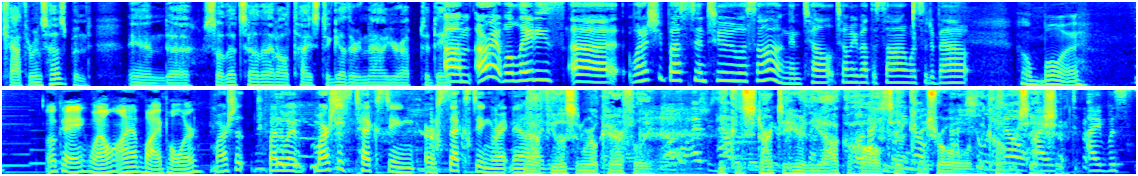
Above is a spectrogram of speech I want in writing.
Catherine's husband. And uh, so that's how that all ties together. Now you're up to date. Um, all right, well, ladies, uh, why don't you bust into a song and tell tell me about the song? What's it about? Oh boy. Okay, well, I have bipolar. Marsha, by the way, Marsha's texting or sexting right now. Now, if you listen real carefully, you can start to hear the alcohol take control of the Actually, no, conversation. I, I was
